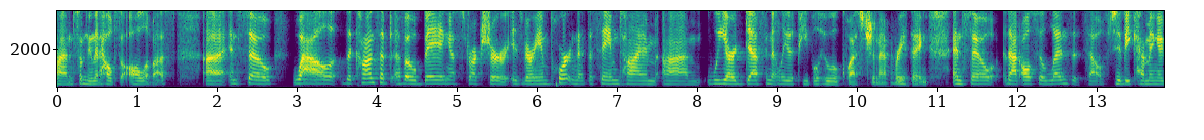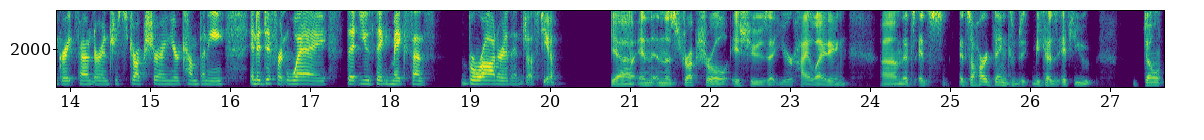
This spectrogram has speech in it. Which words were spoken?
um, something that helps all of us. Uh, and so while the concept of obeying a structure is very important at the same time um, we are definitely the people who will question everything. And so that also lends itself to becoming a great founder and just structuring your company company in a different way that you think makes sense broader than just you. Yeah, and and the structural issues that you're highlighting, um, it's it's it's a hard thing because if you don't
